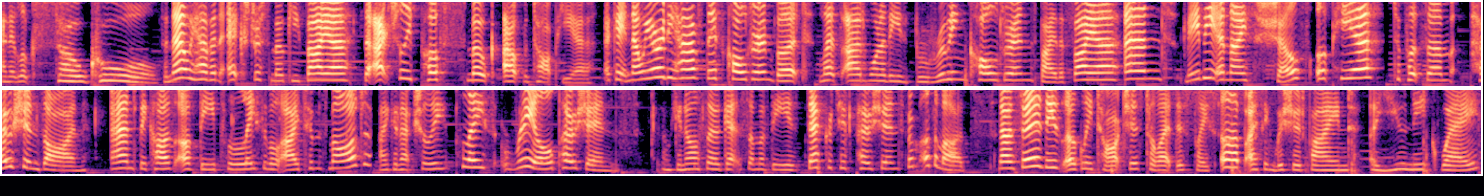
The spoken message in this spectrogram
And it looks so cool. So now we have an extra smoky fire that actually puffs smoke out the top here. Okay, now we already have this cauldron, but let's add one of these brewing cauldrons by the fire. And maybe a nice shelf up here to put some potions on. And because of the placeable items mod, I can actually place real potions. And we can also get some of these decorative potions from other mods. Now, instead of these ugly torches to light this place up, I think we should find a unique way.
